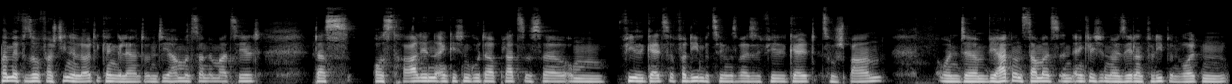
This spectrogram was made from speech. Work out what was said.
haben wir so verschiedene Leute kennengelernt und die haben uns dann immer erzählt, dass Australien eigentlich ein guter Platz ist, äh, um viel Geld zu verdienen, beziehungsweise viel Geld zu sparen. Und ähm, wir hatten uns damals in Englisch in Neuseeland verliebt und wollten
